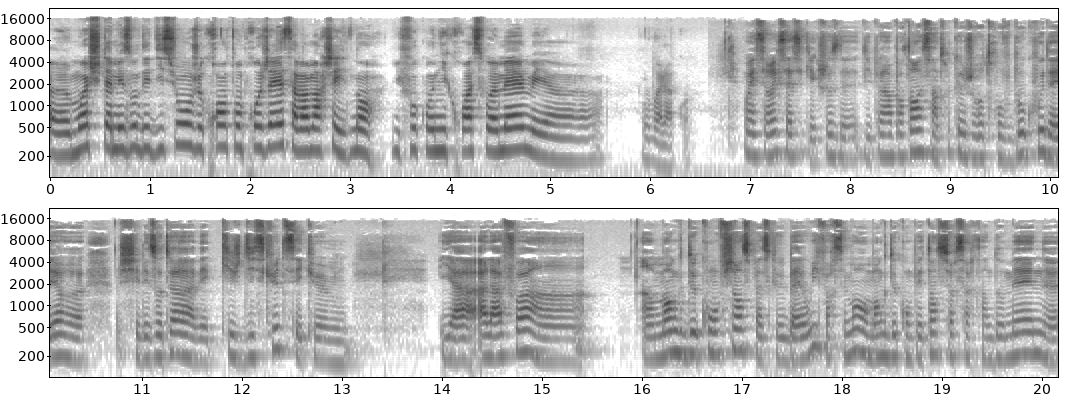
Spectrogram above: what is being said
moi je suis ta maison d'édition, je crois en ton projet, ça va marcher. Non, il faut qu'on y croit soi-même et voilà quoi. Oui, c'est vrai que ça, c'est quelque chose d'hyper important. C'est un truc que je retrouve beaucoup d'ailleurs chez les auteurs avec qui je discute, c'est que il y a à la fois un, un manque de confiance parce que bah oui forcément on manque de compétences sur certains domaines euh,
